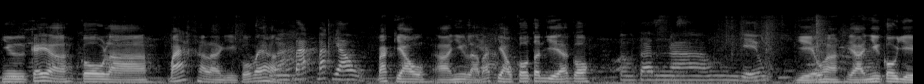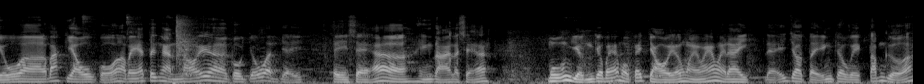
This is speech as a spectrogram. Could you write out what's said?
như cái ờ, cô là bác hay là gì của bé hả? Bác bác dâu. Bác dâu à, như là bác dâu. Cô tên gì hả cô? Tôi tên ờ, diệu. Diệu ha dạ như cô Diệu ờ, bác dâu của bé Tuấn Anh nói ờ, cô chú anh chị thì sẽ ờ, hiện tại là sẽ muốn dựng cho bé một cái chòi ở ngoài mé ngoài đây để cho tiện cho việc tắm rửa.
